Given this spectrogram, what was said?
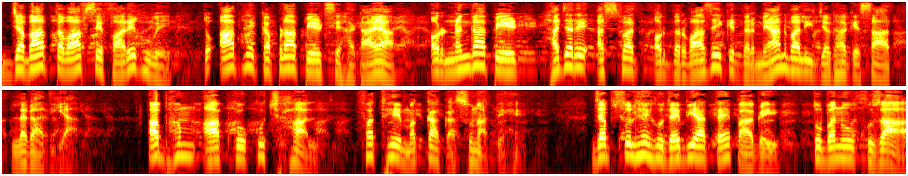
جب آپ طواف سے فارغ ہوئے تو آپ نے کپڑا پیٹ سے ہٹایا اور ننگا پیٹ حجر اسود اور دروازے کے درمیان والی جگہ کے ساتھ لگا دیا۔ اب ہم آپ کو کچھ حال فتح مکہ کا سناتے ہیں۔ جب سلح حدیبیہ طے پا گئی تو بنو خزا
